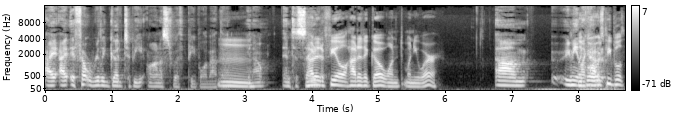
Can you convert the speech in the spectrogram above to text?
I, I, it felt really good to be honest with people about that, you know, and to say, Mm. how did it feel how did it go when when you were um, you mean like, like, what how was did- people's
